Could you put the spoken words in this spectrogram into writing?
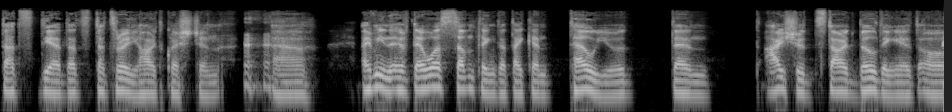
that's yeah, that's that's a really hard question. Uh, I mean, if there was something that I can tell you, then I should start building it, or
